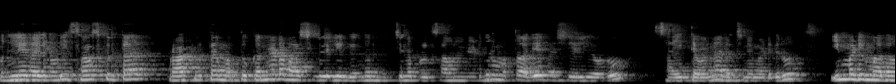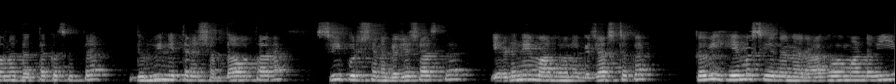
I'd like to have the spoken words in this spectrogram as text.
ಮೊದಲನೇದಾಗಿ ನೋಡಿ, ಸಂಸ್ಕೃತ, ಪ್ರಾಕೃತ ಮತ್ತು ಕನ್ನಡ ಭಾಷೆಗಳಿಗೆ ಗಂಗರು ಹೆಚ್ಚಿನ ಪ್ರೋತ್ಸಾಹವನ್ನು ನೀಡಿದರು ಮತ್ತು ಅದೇ ಭಾಷೆಯಲ್ಲಿ ಅವರು ಸಾಹಿತ್ಯವನ್ನ ರಚನೆ ಮಾಡಿದರು. ಇಮ್ಮಡಿ ಮಾಧವನ ದತ್ತಕ ಸೂತ್ರ, ದುರ್ವಿನಿತನ ಶಬ್ದಾವತಾರ ಶ್ರೀ ಪುರುಷನ ಗಜಶಾಸ್ತ್ರ, ಎರಡನೇ ಮಾಧವನ ಗಜಾಷ್ಟಕ, ಕವಿ ಹೇಮಸೇನನ ರಾಘವ ಮಾಂಡವೀಯ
